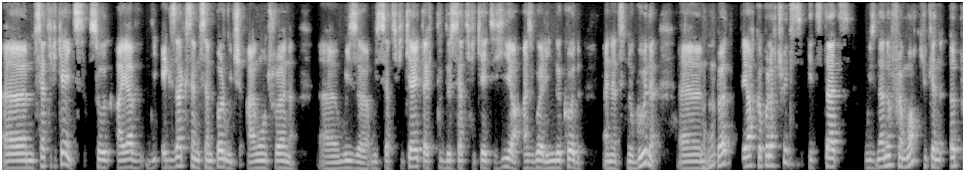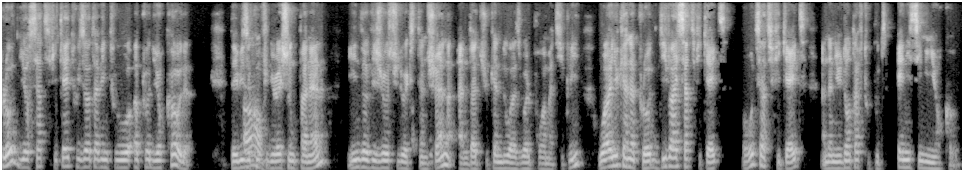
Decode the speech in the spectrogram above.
um, certificates. So I have the exact same sample, which I won't run uh, with uh, with certificate. I've put the certificate here as well in the code, and that's no good. Um, mm-hmm. But there are a couple of tricks. It's that with Nano Framework, you can upload your certificate without having to upload your code. There is oh. a configuration panel in the Visual Studio extension, and that you can do as well programmatically, where you can upload device certificate, root certificate, and then you don't have to put anything in your code.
